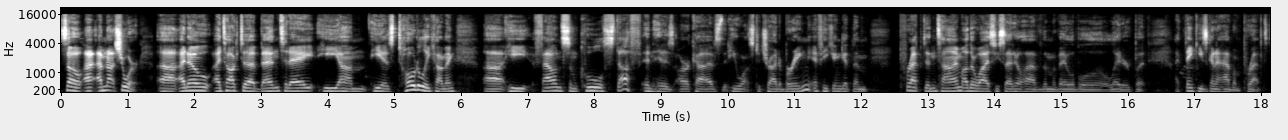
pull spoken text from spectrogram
So I, I'm not sure. Uh, I know I talked to Ben today. He um he is totally coming. Uh, he found some cool stuff in his archives that he wants to try to bring if he can get them prepped in time. Otherwise, he said he'll have them available a little later. But I think he's gonna have them prepped.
